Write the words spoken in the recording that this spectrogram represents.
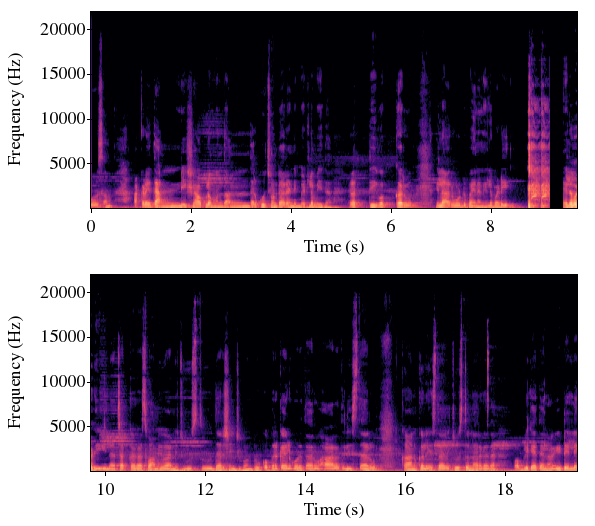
కోసం అక్కడైతే అన్ని షాపుల ముందు అందరు కూర్చుంటారండి మెట్ల మీద. ప్రతి ఒక్కరూ ఇలా రోడ్డు పైన నిలబడి నిలబడి ఇలా చక్కగా స్వామివారిని చూస్తూ దర్శించుకుంటూ కొబ్బరికాయలు కొడతారు హారతులు ఇస్తారు కానుకలు వేస్తారు. చూస్తున్నారు కదా పబ్లిక్ అయితే ఇటు వెళ్ళే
